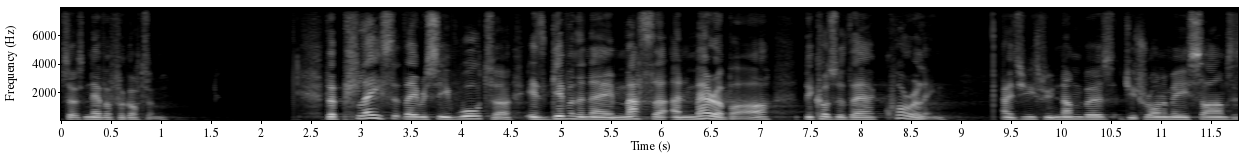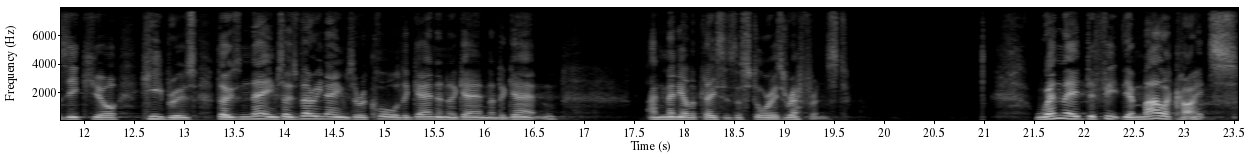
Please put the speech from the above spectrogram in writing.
so it's never forgotten. The place that they receive water is given the name Massah and Meribah because of their quarreling. As you through Numbers, Deuteronomy, Psalms, Ezekiel, Hebrews, those names, those very names are recalled again and again and again. And many other places the story is referenced. When they defeat the Amalekites,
